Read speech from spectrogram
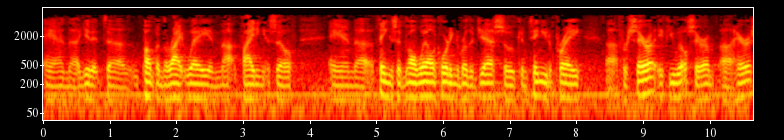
and uh, get it uh, pumping the right way and not fighting itself. And uh, things have gone well according to Brother Jess. So continue to pray uh, for Sarah, if you will, Sarah uh, Harris,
